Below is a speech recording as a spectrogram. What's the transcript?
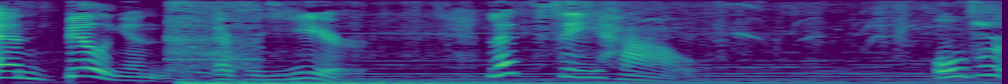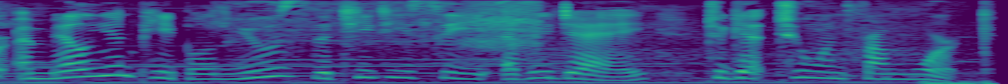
and billions every year. Let's see how. Over a million people use the TTC every day to get to and from work.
